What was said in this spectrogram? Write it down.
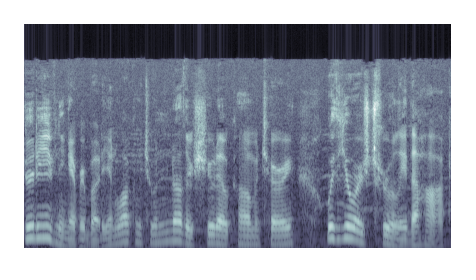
Good evening, everybody, and welcome to another shootout commentary with yours truly, the Hawk.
